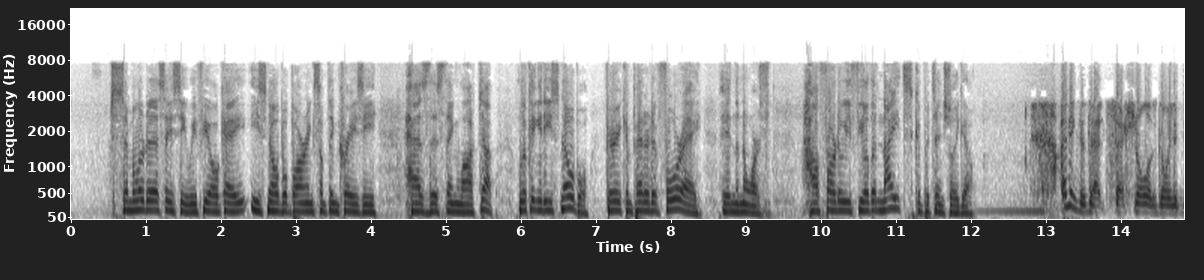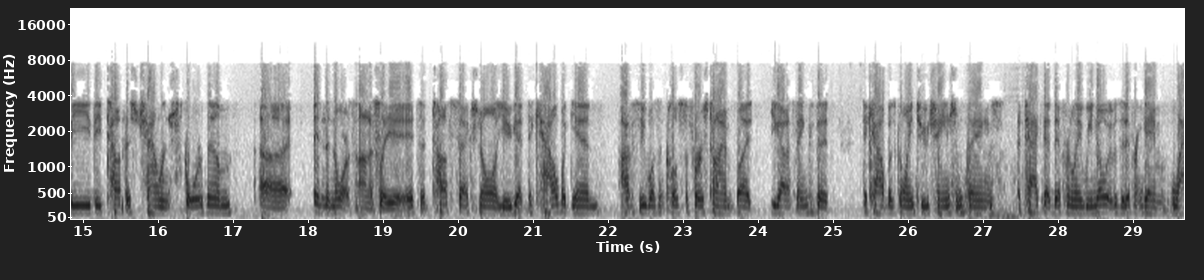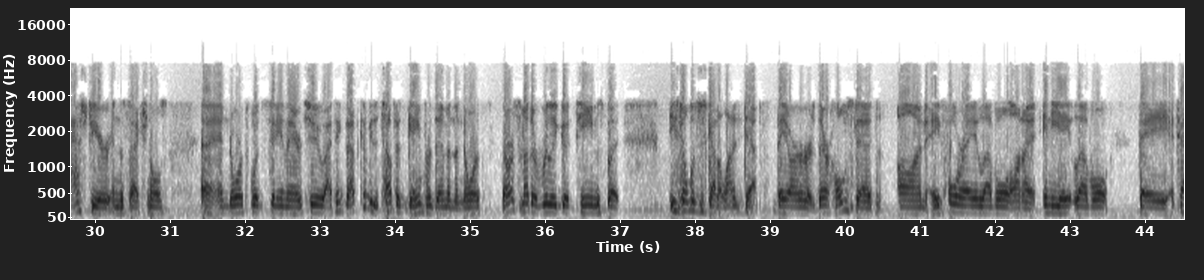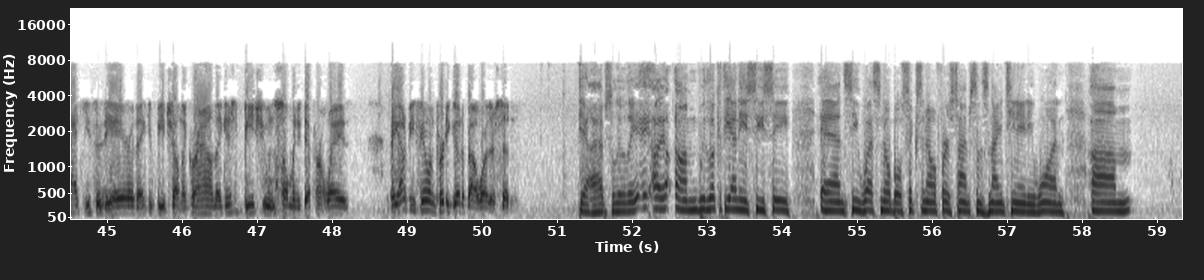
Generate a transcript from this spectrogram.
similar to SAC, we feel okay. East Noble, barring something crazy, has this thing locked up. Looking at East Noble, very competitive 4A in the North. How far do we feel the Knights could potentially go? I think that that sectional is going to be the toughest challenge for them uh, in the North. Honestly, it's a tough sectional. You get DeKalb again. Obviously, wasn't close the first time, but you got to think that DeKalb was going to change some things, attack that differently. We know it was a different game last year in the sectionals. uh, and Northwood sitting there too. I think that's going to be the toughest game for them in the North. There are some other really good teams, but East Noble just got a lot of depth. They are their Homestead on a 4A level, on a NE8 level. They attack you through the air. They can beat you on the ground. They can just beat you in so many different ways. They got to be feeling pretty good about where they're sitting. Yeah, absolutely. I, um, we look at the NECC and see West Noble 6 0, first time since 1981. Um,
